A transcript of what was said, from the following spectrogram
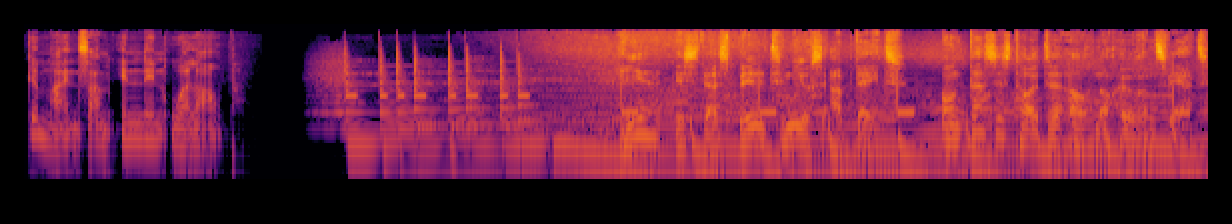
gemeinsam in den Urlaub. Hier ist das Bild News Update. Und das ist heute auch noch hörenswert.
